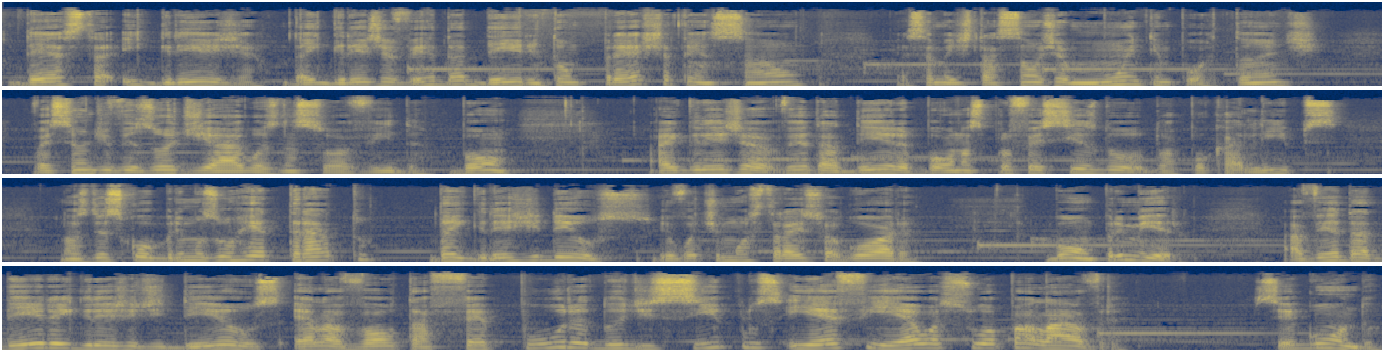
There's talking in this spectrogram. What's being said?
desta igreja, da igreja verdadeira. Então preste atenção. Essa meditação hoje é muito importante vai ser um divisor de águas na sua vida. Bom, a igreja verdadeira, bom, nas profecias do, do Apocalipse, nós descobrimos um retrato da igreja de Deus. Eu vou te mostrar isso agora. Bom, primeiro, a verdadeira igreja de Deus, ela volta à fé pura dos discípulos e é fiel à sua palavra. Segundo,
